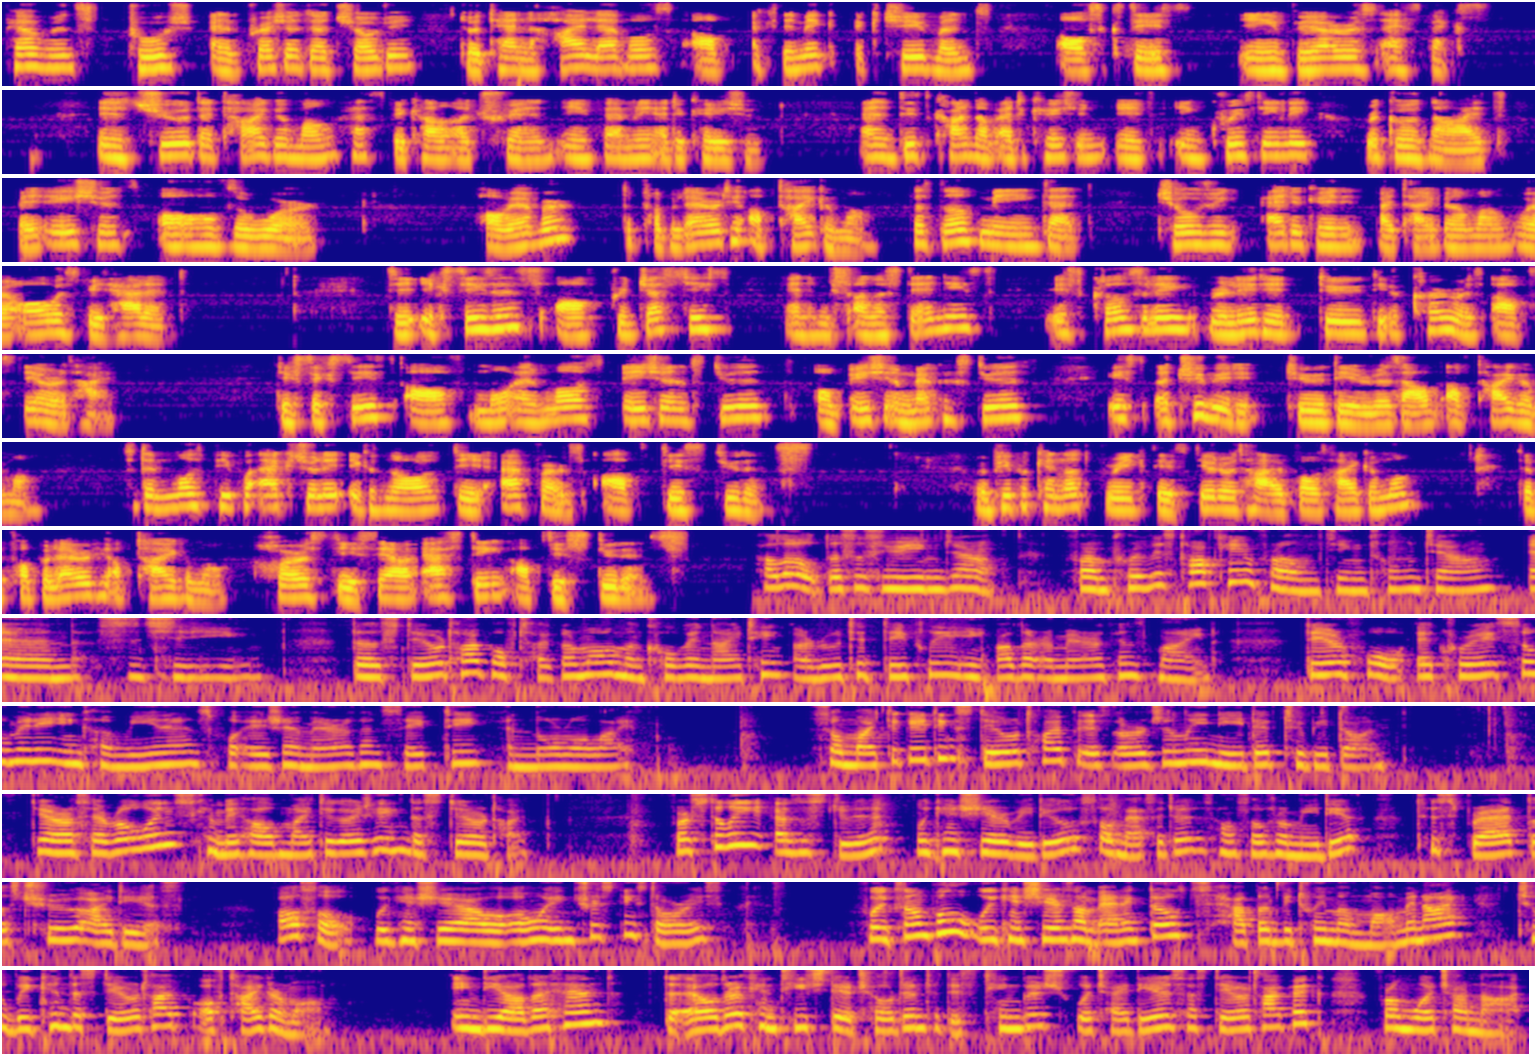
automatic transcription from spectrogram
Parents push and pressure their children to attain high levels of academic achievement or success in various aspects. It is true that Tiger Mom has become a trend in family education, and this kind of education is increasingly recognized by Asians all over the world. However, the popularity of Tiger Mom does not mean that children educated by Tiger Mom will always be talented. The existence of prejudices and misunderstandings is closely related to the occurrence of stereotypes. The success of more and more Asian students or Asian American students is attributed to the result of Tiger Mom, so that most people actually ignore the efforts of these students. When people cannot break the stereotype for Tiger Mom, the popularity of Tiger Mom hurts the self-esteem of the students. Hello, this is Yu Ying Jiang. From previous talking from Jing Cong Jiang and Si Qi Ying. The stereotype of Tiger Mom and COVID-19 are rooted deeply in other Americans' mind. Therefore, it creates so many inconveniences for Asian American safety and normal life. So mitigating stereotype is urgently needed to be done. There are several ways can be helped mitigating the stereotype. Firstly, as a student, we can share videos or messages on social media to spread the true ideas. Also, we can share our own interesting stories. For example, we can share some anecdotes happened between my mom and I to weaken the stereotype of tiger mom. In the other hand, the elder can teach their children to distinguish which ideas are stereotypic from which are not.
